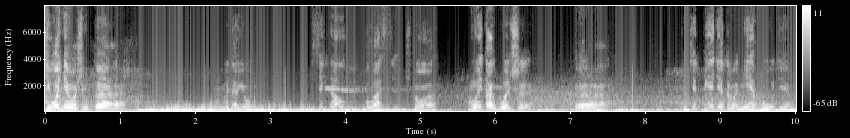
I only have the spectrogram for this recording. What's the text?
Сегодня, в общем-то, мы даем сигнал власти, что мы так больше э, терпеть этого не будем.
